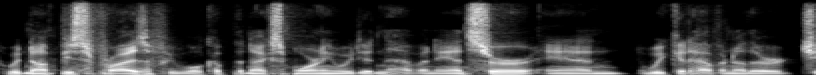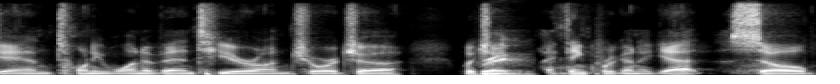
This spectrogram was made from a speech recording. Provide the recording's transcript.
I would not be surprised if we woke up the next morning we didn't have an answer, and we could have another Jan 21 event here on Georgia, which right. I, think we're going to get. So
